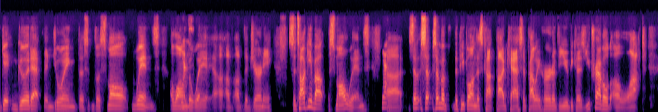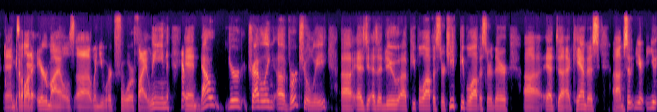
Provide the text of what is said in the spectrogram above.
get good at enjoying the, the small wins along yes. the way uh, of, of the journey. So talking about small wins, yeah. Uh, so, so, some of the people on this podcast have probably heard of you because you traveled a lot and got a lot of air miles uh, when you worked for Filene. Yep. And now you're traveling uh, virtually uh, as, as a new uh, people officer, chief people officer there uh, at, uh, at Canvas. Um, so you, you,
